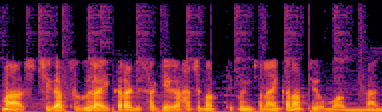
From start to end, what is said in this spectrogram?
まあ、7月ぐらいから利下げが始まっていくんじゃないかなという思いがあり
